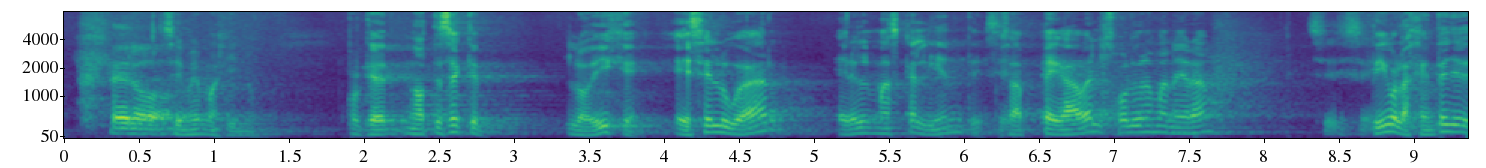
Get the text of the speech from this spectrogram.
Pero Sí, me imagino. Porque nótese que lo dije, ese lugar era el más caliente. O sea, pegaba el sol de una manera. sí, sí. Digo, la gente ya se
